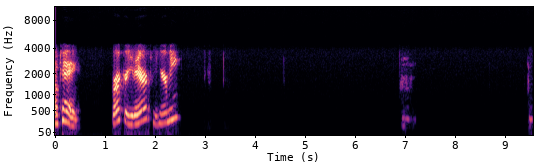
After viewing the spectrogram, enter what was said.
Okay. Brook, are you there? Can you hear me? Okay,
